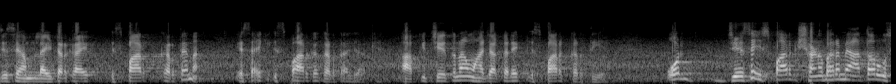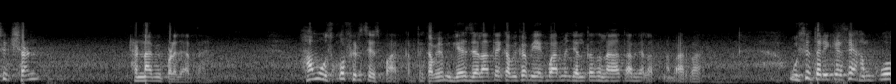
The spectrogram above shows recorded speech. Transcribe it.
जैसे हम लाइटर का एक स्पार्क करते हैं ना, ऐसा एक स्पार्क करता है जाके। आपकी चेतना वहाँ जाकर एक स्पार्क करती है। और जैसे स्पार्क क्षण भर में आता और उसी क्षण ठंडा भी पड़ जाता है। हम उसको फिर से स्पार्क करते हैं। कभी हम गैस जलाते हैं कभी कभी एक बार में जलता तो लगातार जलाते बार बार उसी तरीके से हमको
